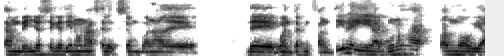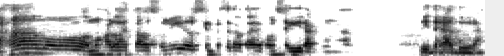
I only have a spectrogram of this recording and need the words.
También yo sé que tiene una selección buena de, cuentos infantiles y algunos cuando viajamos, vamos a los Estados Unidos, siempre se trata de conseguir alguna literatura.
